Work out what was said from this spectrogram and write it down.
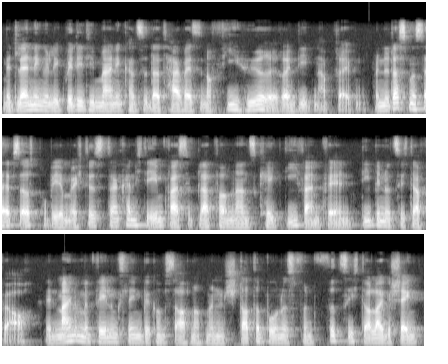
Mit Lending und Liquidity Mining kannst du da teilweise noch viel höhere Renditen abgreifen. Wenn du das mal selbst ausprobieren möchtest, dann kann ich dir ebenfalls die Plattform namens Cake DeFi empfehlen. Die benutze ich dafür auch. Mit meinem Empfehlungslink bekommst du auch noch einen Starterbonus von 40 Dollar geschenkt,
